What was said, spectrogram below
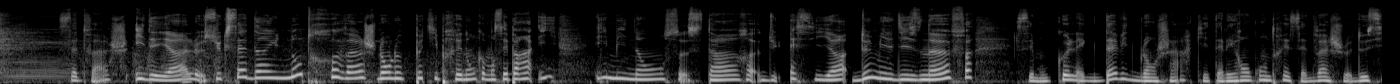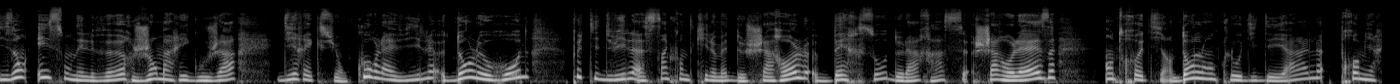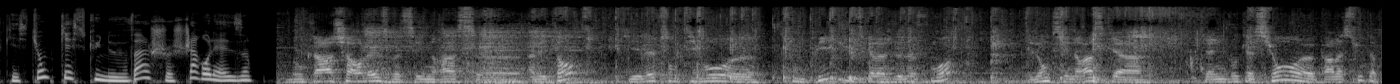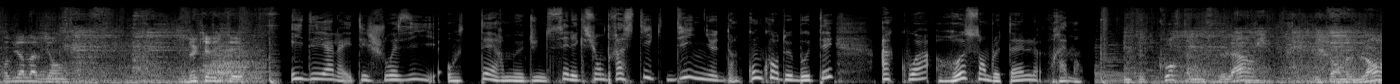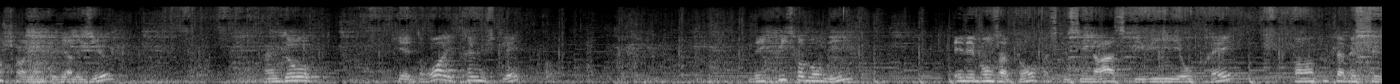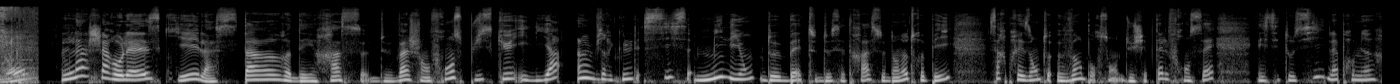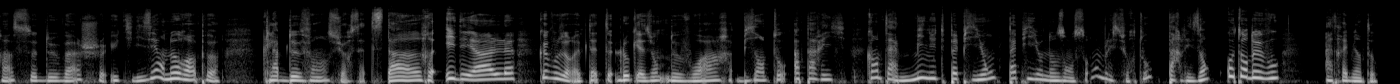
Cette vache idéale succède à une autre vache dont le petit prénom commençait par un I, imminence star du SIA 2019. C'est mon collègue David Blanchard qui est allé rencontrer cette vache de 6 ans et son éleveur Jean-Marie Gouja, direction Cours-la-Ville dans le Rhône, petite ville à 50 km de Charolles, berceau de la race charolaise. Entretien dans l'enclos d'idéal. Première question, qu'est-ce qu'une vache charolaise? Donc la race charolaise, bah, c'est une race euh, allaitante qui élève son petit veau euh, le pied jusqu'à l'âge de 9 mois. Et donc c'est une race qui a, qui a une vocation euh, par la suite à produire de la viande de qualité. Idéal a été choisi au terme d'une sélection drastique digne d'un concours de beauté. À quoi ressemble-t-elle vraiment? Une tête courte, un muscle large, des cornes blanches orientées vers les yeux, un dos qui est droit et très musclé, des cuisses rebondies et des bons aplombs parce que c'est une race qui vit au frais pendant toute la belle saison. La charolaise qui est la star des races de vaches en France puisqu'il y a 1,6 million de bêtes de cette race dans notre pays. Ça représente 20% du cheptel français et c'est aussi la première race de vache utilisée en Europe. Clap de fin sur cette star idéale que vous aurez peut-être l'occasion de voir bientôt à Paris. Quant à Minute Papillon, papillonnons ensemble et surtout parlez-en autour de vous. À très bientôt.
